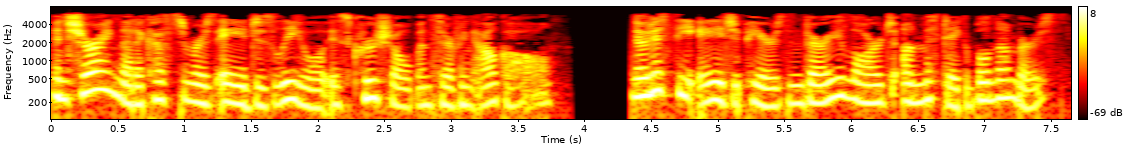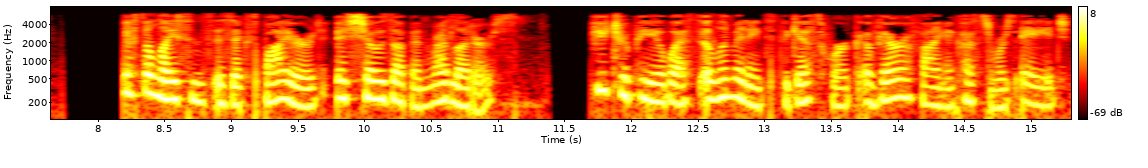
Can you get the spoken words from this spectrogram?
Ensuring that a customer's age is legal is crucial when serving alcohol. Notice the age appears in very large, unmistakable numbers. If the license is expired, it shows up in red letters. Future POS eliminates the guesswork of verifying a customer's age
